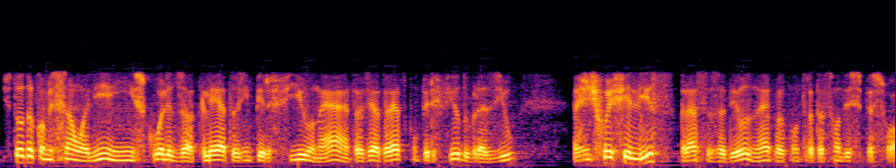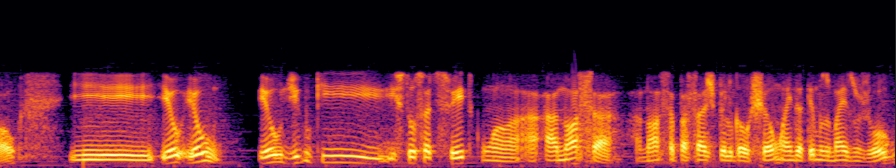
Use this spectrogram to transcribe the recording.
de toda a comissão ali em escolha dos atletas, em perfil, né, trazer atletas com perfil do Brasil. A gente foi feliz, graças a Deus, né, com a contratação desse pessoal. E eu, eu, eu digo que estou satisfeito com a, a, nossa, a nossa passagem pelo galchão. Ainda temos mais um jogo,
